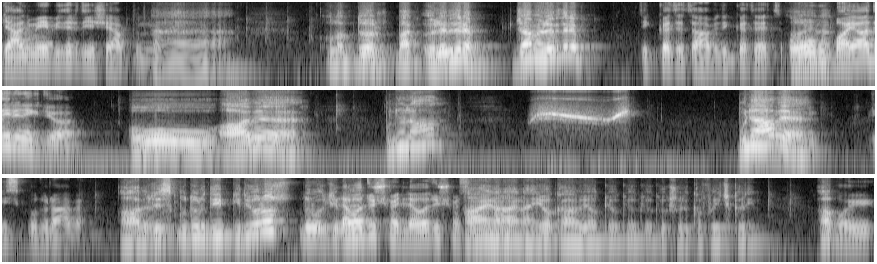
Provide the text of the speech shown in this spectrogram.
Gelmeyebilir diye şey yaptım ben. Ha. Oğlum dur bak ölebilirim. Cam ölebilirim. Dikkat et abi dikkat et. Oo Aynen. bu bayağı derine gidiyor. Oo abi. Bu ne lan? Bu ne abi? Risk budur abi. Abi risk budur deyip gidiyoruz. Dur bakayım. Lava düşme lava düşme sakın Aynen abi. aynen yok abi yok yok yok yok yok şöyle kafayı çıkarayım. Hop. Oy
